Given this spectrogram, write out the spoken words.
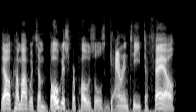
they'll come up with some bogus proposals guaranteed to fail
